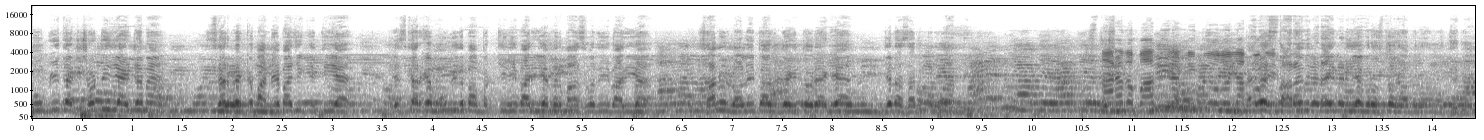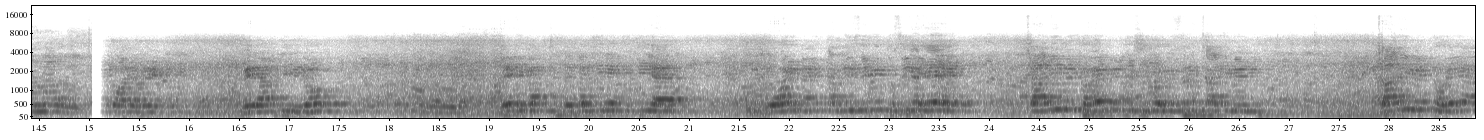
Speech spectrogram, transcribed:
ਮੂੰਗੀ ਤਾਂ ਇੱਕ ਛੋਟੀ ਜਿਹੀ ਆਈਟਮ ਹੈ। ਸਿਰਫ ਇੱਕ ਬਹਾਨੇਬਾਜ਼ੀ ਕੀਤੀ ਹੈ। ਇਸ ਕਰਕੇ ਮੂੰਗੀ ਦੇ ਬਾਅਦ ਮੱਕੀ ਦੀ ਵਾਰੀ ਹੈ ਫਿਰ ਬਾਸਮਤੀ ਦੀ ਵਾਰੀ ਹੈ। ਸਾਨੂੰ ਲੋਲੀਪੌਪ ਦੇ ਕੇ ਤੋਰਿਆ ਗਿਆ ਜਿਹੜਾ ਸਾਨੂੰ ਪ੍ਰਵਾਨ ਨਹੀਂ। 17 ਤੋਂ ਬਾਅਦ ਦੀ ਰਣਨੀਤੀ ਉਦੋਂ ਪਹਿਲੇ ਜਾਪੋਗੇ 17 ਦੀ ਲੜਾਈ ਲੜੀ ਹੈ ਫਿਰ ਉਸ ਤੋਂ ਬਾਅਦ ਪ੍ਰੋਗਰਾਮ ਉੱਥੇ ਦੇ ਮੇਰਾ ਧੀਰੋ ਜਿਹੜੀ ਗੱਲ ਜਿੱਦਨ ਜੀ ਨੇ ਕੀਤੀ ਹੈ ਹੀ ਮੈਂ ਕਰਨੀ ਸੀ ਵੀ ਤੁਸੀਂ ਅਜੇ 40 ਮਿੰਟ ਹੋਏ ਮੈਨੂੰ ਸੀ ਕੋਈ ਸਿਰਫ 40 ਮਿੰਟ। 40 ਮਿੰਟ ਹੋਏ ਆ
